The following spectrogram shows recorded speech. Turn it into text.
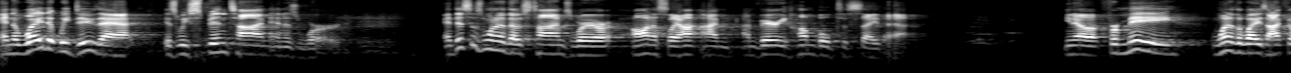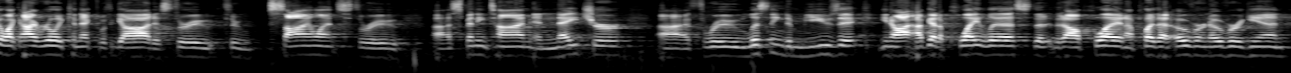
And the way that we do that is we spend time in his word. And this is one of those times where, honestly, I, I'm, I'm very humbled to say that. You know, for me, one of the ways I feel like I really connect with God is through, through silence, through uh, spending time in nature, uh, through listening to music. You know, I, have got a playlist that, that I'll play, and I play that over and over again.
